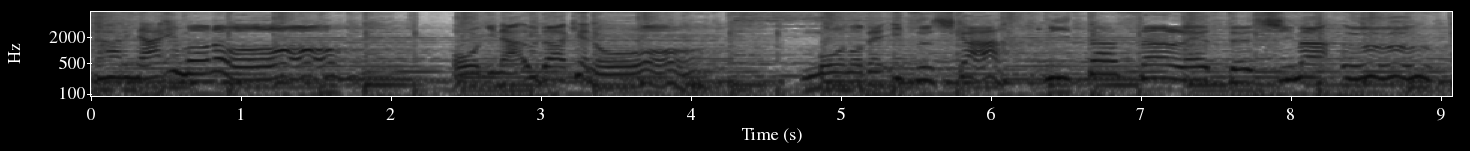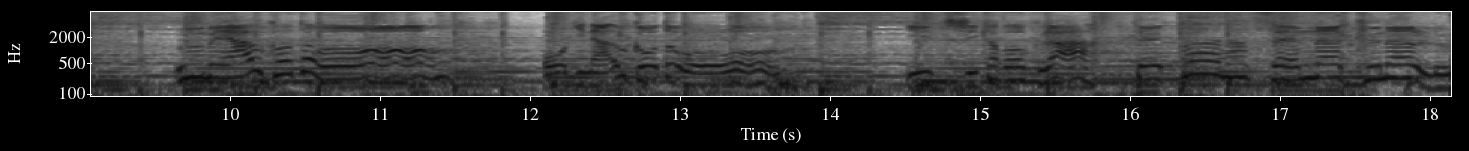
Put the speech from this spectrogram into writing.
足りないものを補うだけのものでいつしか満たされてしまう。埋め合うことを補うことをいつしか僕ら手放せなくなる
